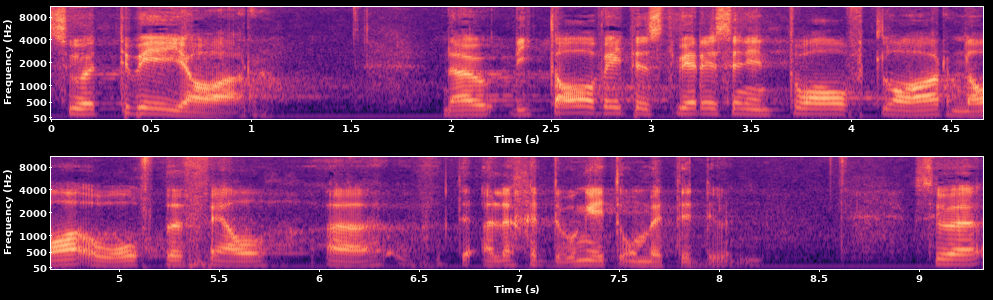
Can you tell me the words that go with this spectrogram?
so 2 jaar. Nou die taalwet is 2012 klaar na 'n hofbevel uh hulle gedwing het om dit te doen. So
